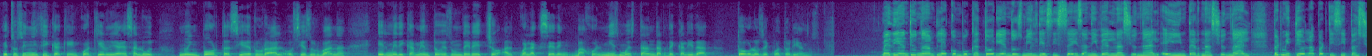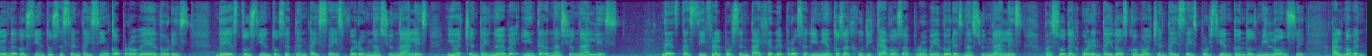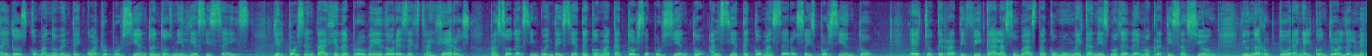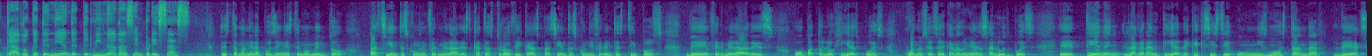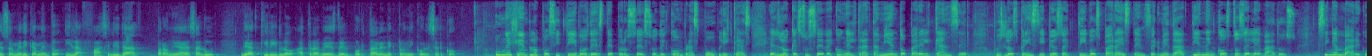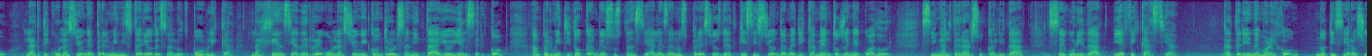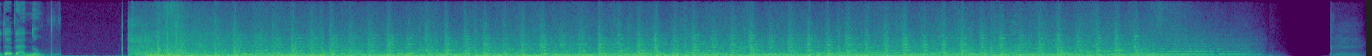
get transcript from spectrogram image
Esto significa que en cualquier unidad de salud, no importa si es rural o si es urbana, el medicamento es un derecho al cual acceden bajo el mismo estándar de calidad todos los ecuatorianos. Mediante una amplia convocatoria en 2016 a nivel nacional e internacional, permitió la participación de 265 proveedores. De estos, 176 fueron nacionales y 89 internacionales. De esta cifra, el porcentaje de procedimientos adjudicados a proveedores nacionales pasó del 42,86% en 2011 al 92,94% en 2016 y el porcentaje de proveedores extranjeros pasó del 57,14% al 7,06%, hecho que ratifica a la subasta como un mecanismo de democratización y una ruptura en el control del mercado que tenían determinadas empresas. De esta manera, pues en este momento, pacientes con enfermedades catastróficas, pacientes con diferentes tipos de enfermedades o patologías, pues cuando se acercan a las unidades de salud, pues eh, tienen la garantía de que existe un mismo estándar de acceso a medicamento y la facilidad para unidades de salud de adquirirlo a través del portal electrónico del CERCOP. Un ejemplo positivo de este proceso de compras públicas es lo que sucede con el tratamiento para el cáncer, pues los principios activos para esta enfermedad tienen costos elevados. Sin embargo, la articulación entre el Ministerio de Salud Pública, la Agencia de Regulación y Control Sanitario y el CERCOP han permitido cambios sustanciales en los precios de adquisición de medicamentos en Ecuador, sin alterar su calidad, seguridad y eficacia. Caterine Morejón, Noticiero Ciudadano.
